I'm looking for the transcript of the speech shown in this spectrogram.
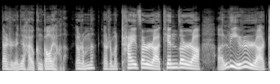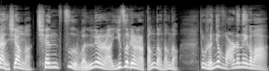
但是人家还有更高雅的，叫什么呢？像什么拆字儿啊、添字儿啊、啊立日啊、占相啊、签字文令啊、一字令啊等等等等，就人家玩的那个吧，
